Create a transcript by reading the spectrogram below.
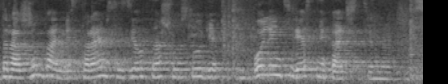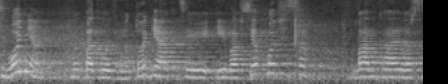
дорожим вами и стараемся сделать наши услуги более интересными и качественными. Сегодня мы подводим итоги акции и во всех офисах банка «Аверс»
